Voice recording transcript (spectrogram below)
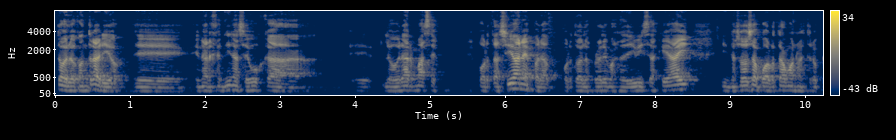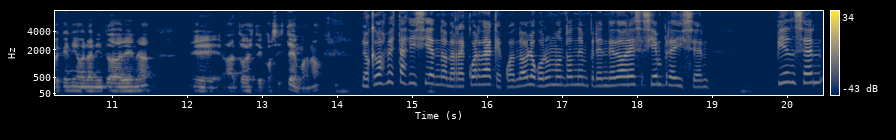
todo lo contrario. en Argentina se busca lograr más exportaciones para, por todos los problemas de divisas que hay y nosotros aportamos nuestro pequeño granito de arena a todo este ecosistema, ¿no? Lo que vos me estás diciendo me recuerda que cuando hablo con un montón de emprendedores siempre dicen, piensen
